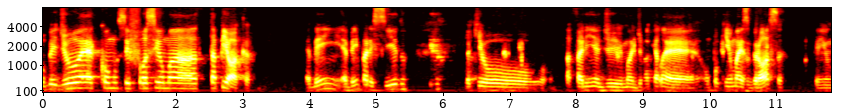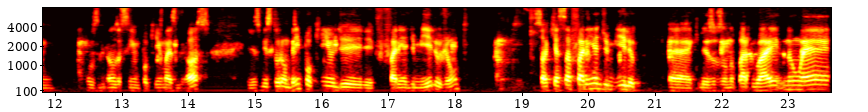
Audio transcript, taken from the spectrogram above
O beiju é como se fosse uma tapioca. É bem, é bem parecido. Aqui o, a farinha de mandioca ela é um pouquinho mais grossa, tem um, os grãos assim um pouquinho mais grossos. Eles misturam bem pouquinho de farinha de milho junto. Só que essa farinha de milho é, que eles usam no Paraguai não é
